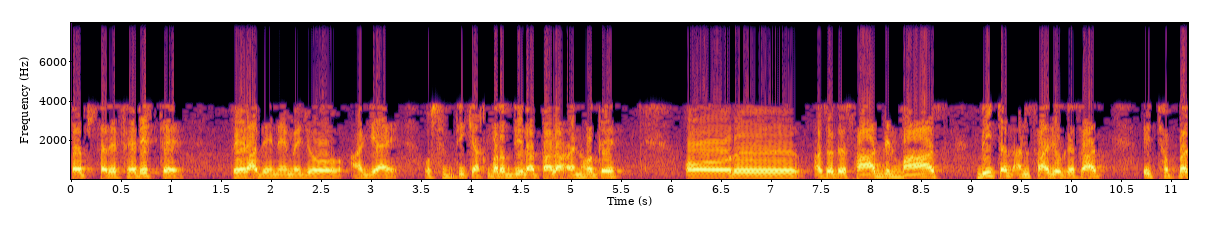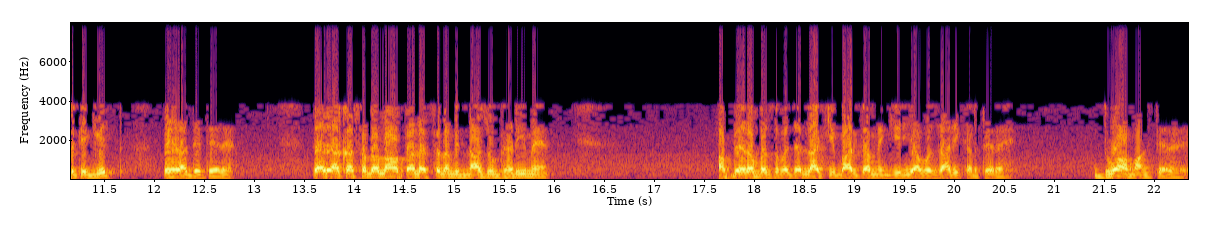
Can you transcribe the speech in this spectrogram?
سب سر فہرست ہے پہرا دینے میں جو آگے آئے، وہ صدیق اکبر رضی اللہ تعالی عنہ تھے۔ اور حضرت سعد بن معاذ بھی چند انصاریوں کے ساتھ اس چھپر کے گرد پہرا دیتے رہے۔ پیارے آقا صلی اللہ تعالی وسلم، اس نازک گھڑی میں اپنے رب اللہ کی بارگاہ میں گریا و زاری کرتے رہے، دعا مانگتے رہے،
